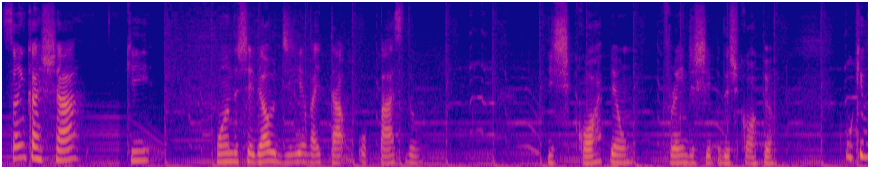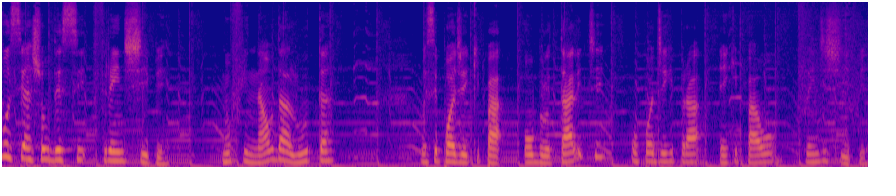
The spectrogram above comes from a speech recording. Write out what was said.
só encaixar que quando chegar o dia vai estar tá o passe do Scorpion, friendship do Scorpion. O que você achou desse friendship? No final da luta, você pode equipar o Brutality ou pode equipar, equipar o Friendship.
